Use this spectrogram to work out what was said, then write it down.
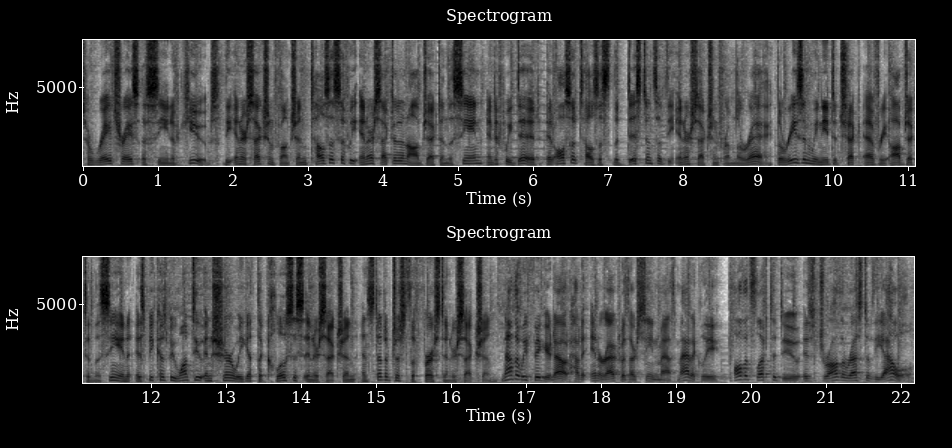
to ray trace a scene of cubes. The intersection function tells us if we intersected an object in the scene, and if we did, it also tells us the distance of the intersection from the ray. The reason we need to check every object in the scene is because we want to ensure we get the closest intersection instead of just the first intersection. Now that we figured out how to interact with our scene mathematically, all that's left to do is draw the rest of the owl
